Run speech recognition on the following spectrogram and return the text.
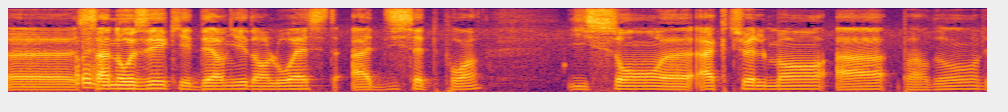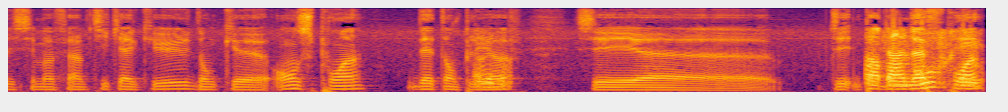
Euh, ah San Jose, qui est dernier dans l'Ouest, a 17 points. Ils sont euh, actuellement à, pardon, laissez-moi faire un petit calcul, donc 11 euh, points d'être en ah playoff. c'est, euh, pardon, 9 points.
